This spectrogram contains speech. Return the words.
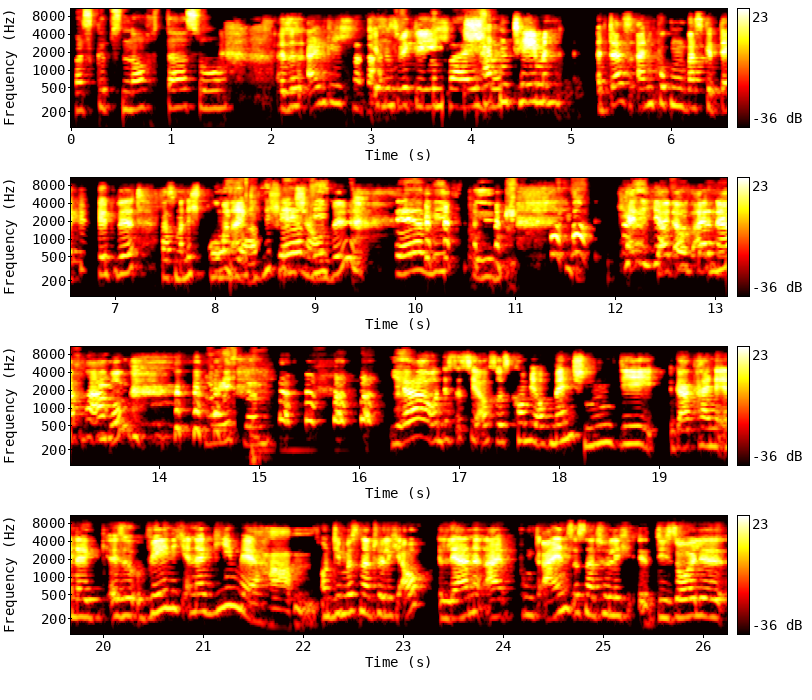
was gibt's noch da so? Also eigentlich ist es wirklich Hinweise. Schattenthemen, das angucken, was gedeckelt wird, was man nicht, wo oh, man ja, eigentlich nicht hinschauen will. Sehr wichtig. Kenne ich halt aus eigener Erfahrung. ja, und es ist ja auch so, es kommen ja auch Menschen, die gar keine Energie, also wenig Energie mehr haben. Und die müssen natürlich auch lernen. Punkt eins ist natürlich die Säule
